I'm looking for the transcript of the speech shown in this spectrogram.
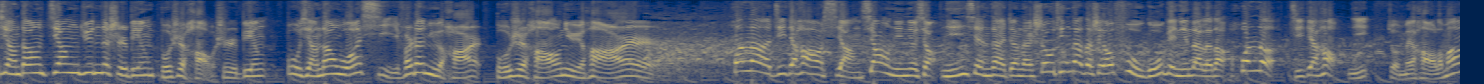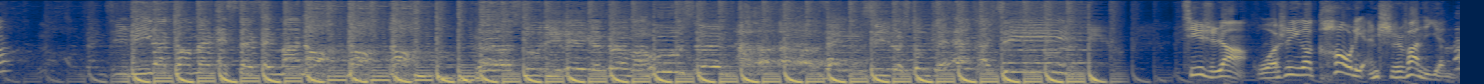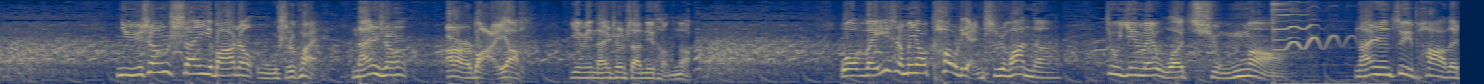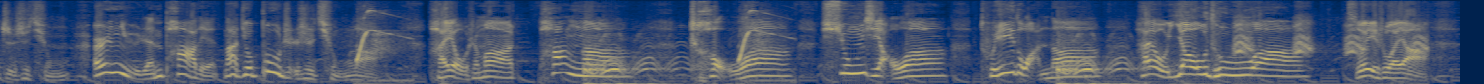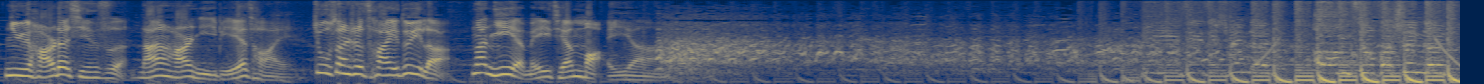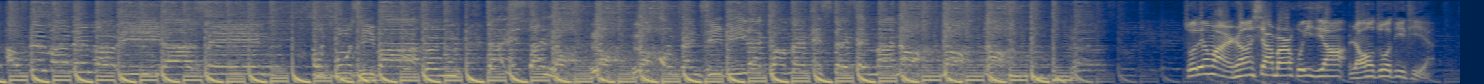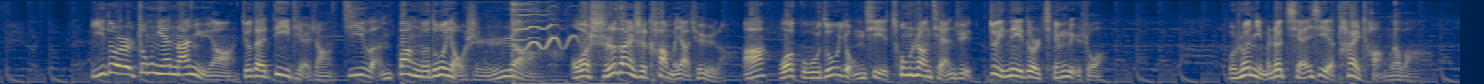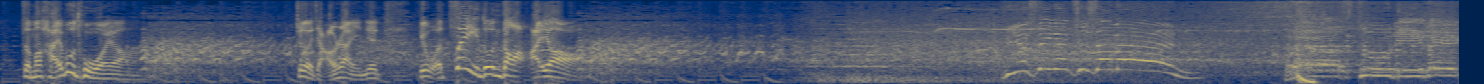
想当将军的士兵不是好士兵，不想当我媳妇的女孩不是好女孩儿。欢乐集结号，想笑您就笑。您现在正在收听到的是由复古给您带来的欢乐集结号，你准备好了吗？其实啊，我是一个靠脸吃饭的人。女生扇一巴掌五十块，男生二百呀，因为男生扇的疼啊。我为什么要靠脸吃饭呢？就因为我穷啊。男人最怕的只是穷，而女人怕的那就不只是穷了，还有什么胖啊、丑啊、胸小啊、腿短呐、还有腰粗啊。所以说呀，女孩的心思男孩你别猜就算是猜对了那你也没钱买呀。昨天晚上下班回家然后坐地铁一对中年男女啊，就在地铁上激吻半个多小时啊！我实在是看不下去了啊！我鼓足勇气冲上前去，对那对情侣说：“我说你们这前戏也太长了吧，怎么还不脱呀？”这家伙让人家给我这顿打呀！Wir singen zusammen. Hörst du die Regenwürmer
